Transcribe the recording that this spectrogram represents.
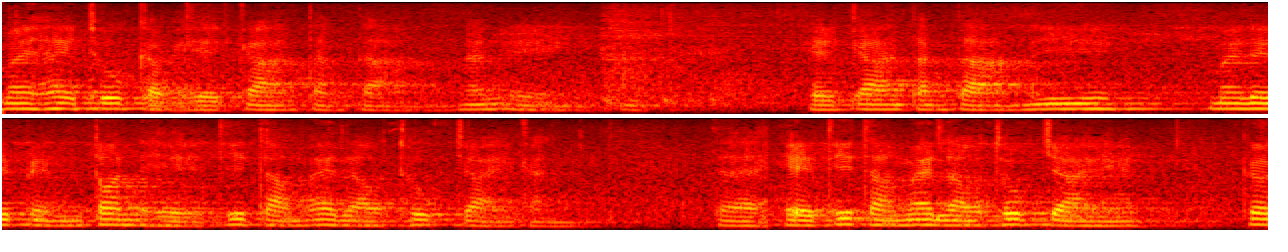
ไม่ให้ทุกข์กับเหตุการณ์ต่างๆ นั่นเอง เหตุการณ์ต่างๆนี้ ไม่ได้เป็นต้นเหตุที่ทำให้เราทุกข์ใจกัน แต่เหตุที่ทำให้เราทุกข์ใจ ก็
